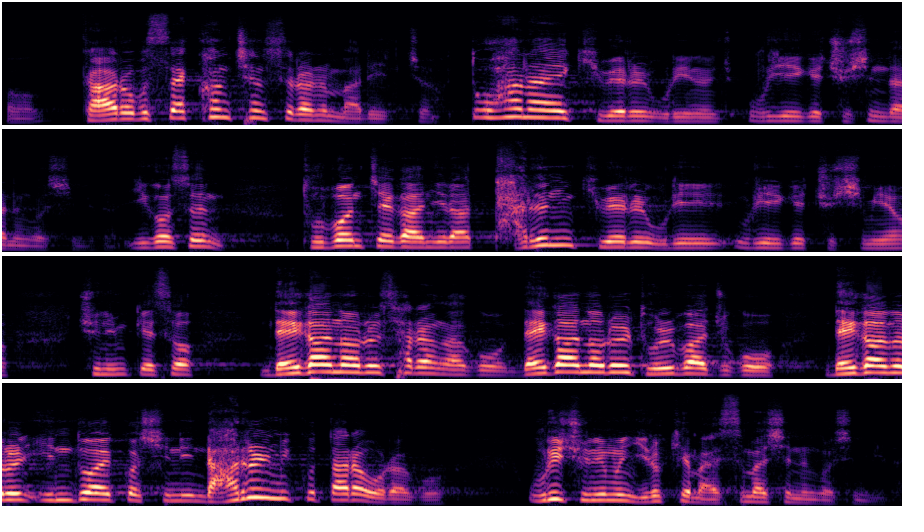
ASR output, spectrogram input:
어, God of Second Chance라는 말이 있죠. 또 하나의 기회를 우리는 우리에게 주신다는 것입니다. 이것은 두 번째가 아니라 다른 기회를 우리 우리에게 주시며 주님께서 내가 너를 사랑하고 내가 너를 돌봐주고 내가 너를 인도할 것이니 나를 믿고 따라오라고 우리 주님은 이렇게 말씀하시는 것입니다.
